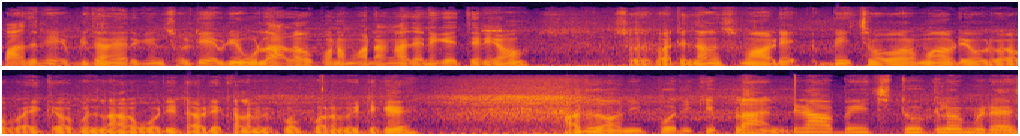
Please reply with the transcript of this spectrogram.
பார்த்துட்டு எப்படி தான் இருக்குன்னு சொல்லிட்டு எப்படியும் உள்ள அலோவ் பண்ண மாட்டாங்க. அது எனக்கே தெரியும். ஸோ பார்த்திங்கனாலும் சும்மா அப்படியே பீச் ஓரமாக அப்படியே ஒரு பைக்கை கொஞ்ச நேரம் ஓட்டிட்டு அப்படியே கிளம்பி போக போகிறேன் வீட்டுக்கு. அதுதான் இப்போதைக்கு plan beach two kilometre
